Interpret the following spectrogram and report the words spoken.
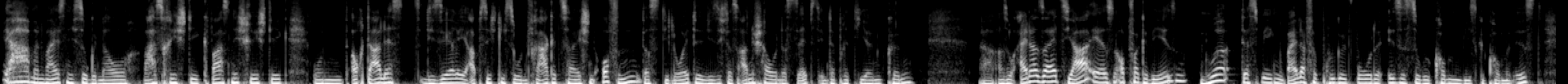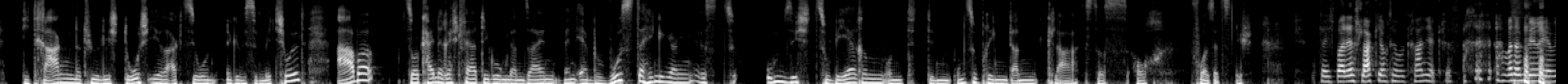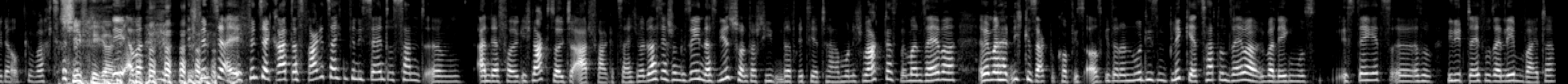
ja, man weiß nicht so genau, war es richtig, war es nicht richtig. Und auch da lässt die Serie absichtlich so ein Fragezeichen offen, dass die Leute, die sich das anschauen, das selbst interpretieren können. Ja, also einerseits, ja, er ist ein Opfer gewesen, nur deswegen, weil er verprügelt wurde, ist es so gekommen, wie es gekommen ist. Die tragen natürlich durch ihre Aktion eine gewisse Mitschuld, aber soll keine Rechtfertigung dann sein, wenn er bewusst dahingegangen ist, um sich zu wehren und den umzubringen, dann klar ist das auch vorsätzlich. Vielleicht war der Schlag ja auch der Vulkaniergriff. aber dann wäre er ja wieder aufgewacht. Schiefgegangen. Nee, aber ich finde es ja, ich find's ja gerade, das Fragezeichen finde ich sehr interessant ähm, an der Folge. Ich mag solche Art Fragezeichen, weil du hast ja schon gesehen, dass wir es schon verschieden interpretiert haben. Und ich mag das, wenn man selber, wenn man halt nicht gesagt bekommt, wie es ausgeht, sondern nur diesen Blick jetzt hat und selber überlegen muss, ist der jetzt, äh, also wie lebt der jetzt wohl sein Leben weiter?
